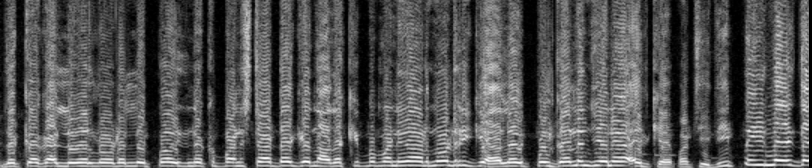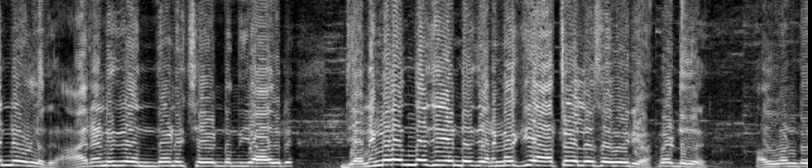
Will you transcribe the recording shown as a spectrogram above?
ഇതൊക്കെ കല്ലുകൾ റോഡെല്ലാം ഇപ്പോൾ ഇതിനൊക്കെ പണി സ്റ്റാർട്ടാക്കിയെന്ന് അതൊക്കെ ഇപ്പോൾ പണി നടന്നുകൊണ്ടിരിക്കുക. അല്ല ഇപ്പോൾ ഉദ്ഘാടനം ചെയ്യാനായിരിക്കുക. പക്ഷേ ഇതിപ്പോൾ ഇന്നലെ തന്നെ ഉള്ളത്. ആരാണിത്? എന്താണ് ചെയ്യേണ്ടതെന്ന് യാതൊരു ജനങ്ങൾ എന്താ ചെയ്യേണ്ടത്? ജനങ്ങൾക്ക് യാത്രയല്ല സൗകര്യം? വേണ്ടത് അതുകൊണ്ട്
